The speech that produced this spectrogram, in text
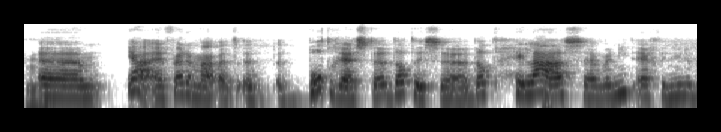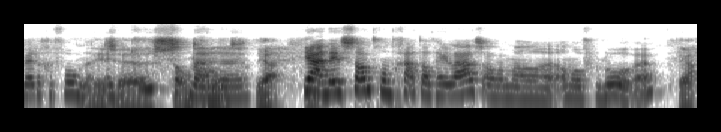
Mhm. Ehm, ja, en verder, maar het, het, het botresten, dat is, eh, dat helaas hebben we niet echt in hunebedden gevonden. Deze kies, zandgrond. maar, eh, ja. ja, in deze zandgrond gaat dat helaas allemaal, eh, allemaal verloren. Ja.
